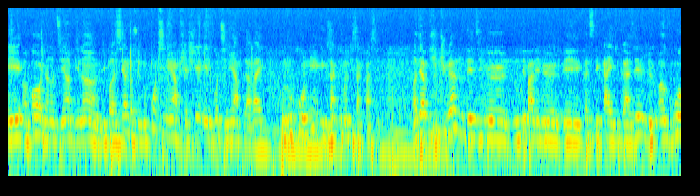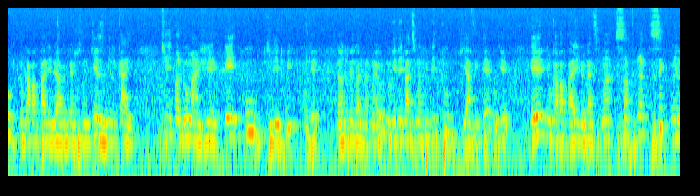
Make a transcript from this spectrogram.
Et encore, j'en dis un bilan partiel parce que nous continuons à chercher et nous continuons à travailler pour nous connaître exactement ce qui s'est passé. An term strukturel, nou te di ke nou te pale de kantite kay ki kaze, de an gro nou kapap pale de apèpè 75.000 kay ki endomaje e ou ki detwi, ok, nan tout les doigts de batman yo, nou gen de batiman publik tout ki afekte, ok, et nous capables de parler de pratiquement 135 000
